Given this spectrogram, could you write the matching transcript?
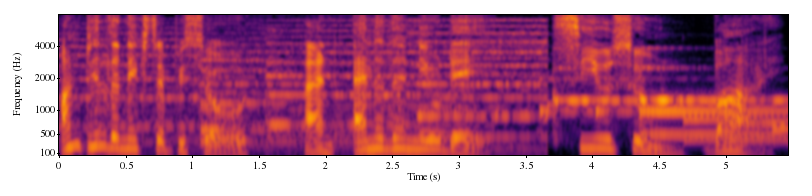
Until the next episode and another new day. See you soon. Bye.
